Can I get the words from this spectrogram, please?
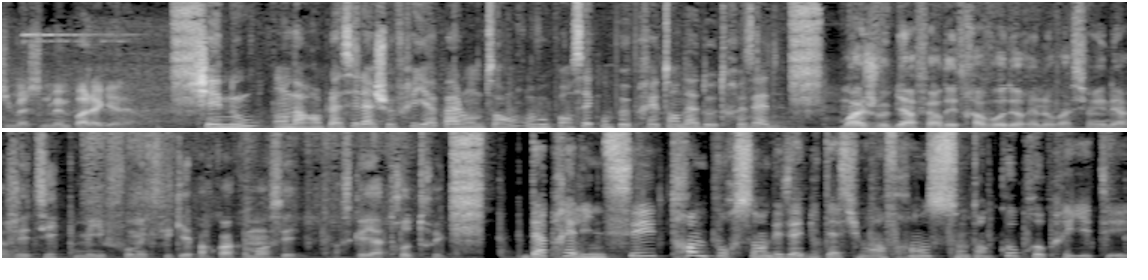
j'imagine même pas la galère. Chez nous, on a remplacé la chaufferie il y a pas longtemps. Vous pensez qu'on peut prétendre à d'autres aides? Moi, je veux bien faire des travaux de rénovation énergétique, mais il faut m'expliquer par quoi commencer, parce qu'il y a trop de trucs. D'après l'INSEE, 30% des habitations en France sont en copropriété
